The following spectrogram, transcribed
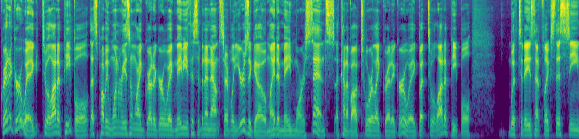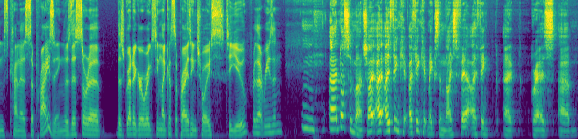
Greta Gerwig, to a lot of people, that's probably one reason why Greta Gerwig, maybe if this had been announced several years ago, might have made more sense, a kind of auteur like Greta Gerwig. But to a lot of people, with today's Netflix, this seems kind of surprising. Was this sort of does Greta Gerwig seem like a surprising choice to you for that reason? Uh, not so much. I, I, I think I think it makes a nice fit. I think uh, Greta's um,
